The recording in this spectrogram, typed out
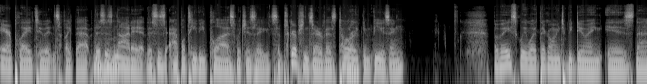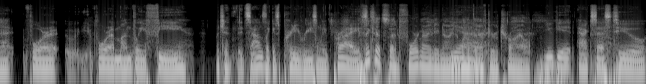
AirPlay to it and stuff like that. But this is Mhm. not it. This is Apple TV Plus, which is a subscription service. Totally Right. confusing. But basically, what they're going to be doing is that for for a monthly fee, which it, it sounds like is pretty reasonably priced. I think it said four ninety nine a month after a trial. you get access to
